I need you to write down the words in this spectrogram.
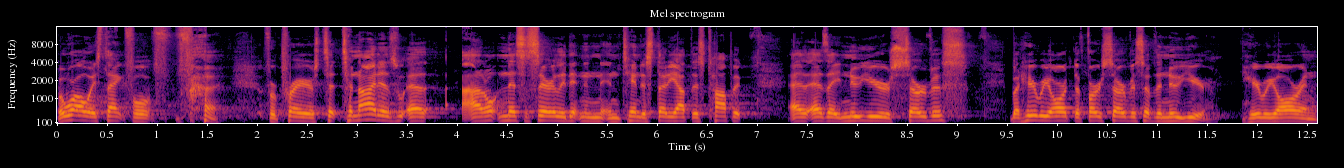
But we're always thankful for, for prayers. T- tonight is, uh, I don't necessarily didn't intend to study out this topic as, as a New Year's service, but here we are at the first service of the new year. Here we are in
